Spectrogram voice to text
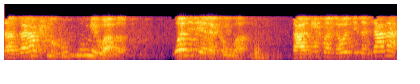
دا ضرب شو حکومي واه ولې دې لکه واه تعبیر په توجه د ثانه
